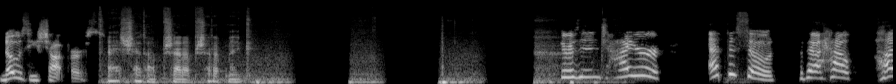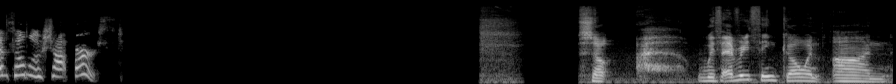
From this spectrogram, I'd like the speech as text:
knows he shot first. Ah, shut up, shut up, shut up, Meg. There's an entire episode about how Han Solo shot first. So, with everything going on,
